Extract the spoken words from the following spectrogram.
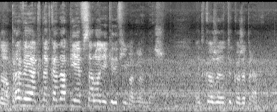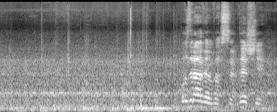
No, prawie jak na kanapie w salonie, kiedy film oglądasz. Tylko, że, tylko, że prawie. Pozdrawiam Was serdecznie.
